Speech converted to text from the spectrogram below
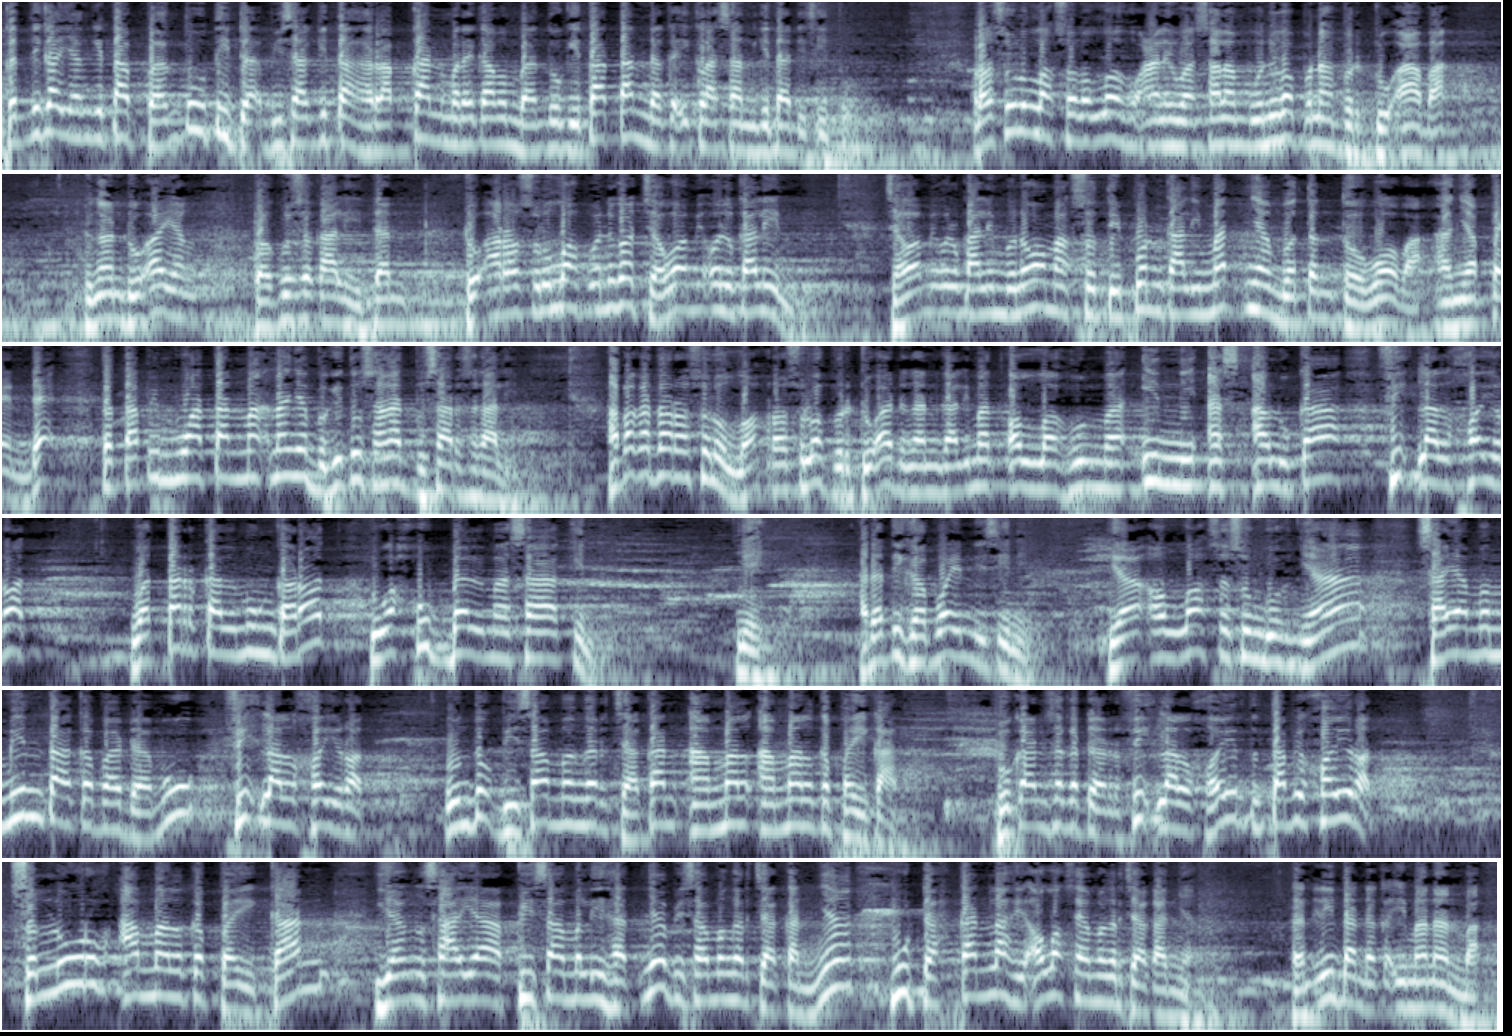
Ketika yang kita bantu tidak bisa kita harapkan mereka membantu kita, tanda keikhlasan kita di situ. Rasulullah Shallallahu Alaihi Wasallam pun pernah berdoa, pak, dengan doa yang bagus sekali dan doa Rasulullah punika jawamiul kalim. Jawamiul kalim punika maksudipun kalimatnya buatan dawa, Pak, hanya pendek tetapi muatan maknanya begitu sangat besar sekali. Apa kata Rasulullah? Rasulullah berdoa dengan kalimat Allahumma inni as'aluka fi'lal khairat wa tarkal munkarat wa hubbal masakin. Nih, ada tiga poin di sini. Ya Allah sesungguhnya saya meminta kepadamu fi'lal khairat untuk bisa mengerjakan amal-amal kebaikan. Bukan sekedar fi'lal khair tetapi khairat. Seluruh amal kebaikan yang saya bisa melihatnya, bisa mengerjakannya, mudahkanlah ya Allah saya mengerjakannya. Dan ini tanda keimanan, Pak.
